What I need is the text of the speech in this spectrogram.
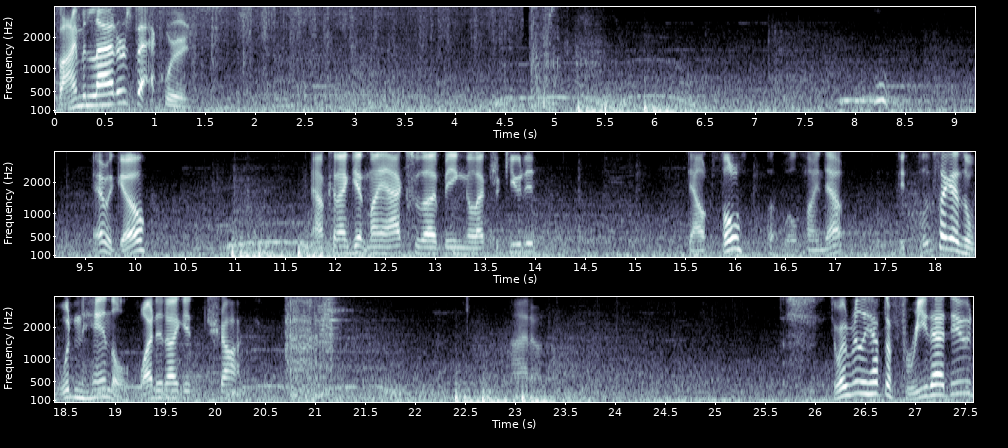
Climbing ladders backwards. Ooh. There we go. Now can I get my axe without being electrocuted? Doubtful, but we'll find out. It looks like it has a wooden handle. Why did I get shocked? I don't know. Do I really have to free that dude?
